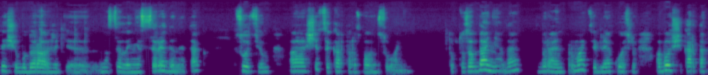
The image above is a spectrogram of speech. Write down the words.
те, що будоражить населення зсередини, так, соціум. А ще це карта розбалансування. Тобто завдання да, збирає інформацію для якогось, або ще карта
